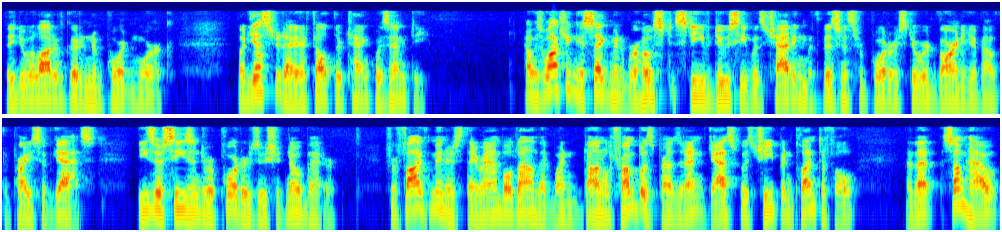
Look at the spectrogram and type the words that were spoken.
They do a lot of good and important work. But yesterday I felt their tank was empty. I was watching a segment where host Steve Doocy was chatting with business reporter Stuart Varney about the price of gas. These are seasoned reporters who should know better. For five minutes, they rambled on that when Donald Trump was president, gas was cheap and plentiful, and that somehow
